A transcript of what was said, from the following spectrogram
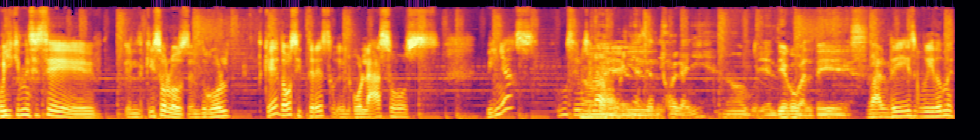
Oye, ¿quién es ese? El que hizo los. El gol. ¿Qué? Dos y tres. El golazos. ¿Viñas? ¿Cómo se llama No, el- ya ni juega ahí. No, güey, el Diego Valdés. Valdés, güey. ¿Dónde?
